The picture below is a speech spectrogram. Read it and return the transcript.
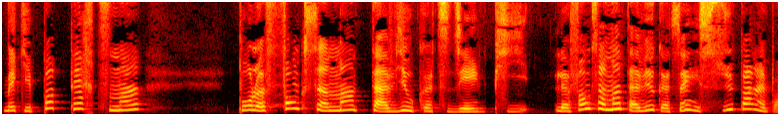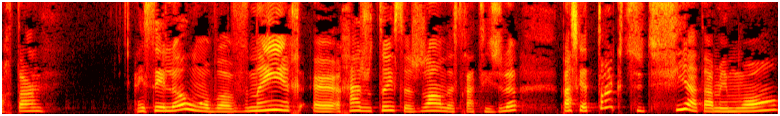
mais qui est pas pertinent pour le fonctionnement de ta vie au quotidien. Puis le fonctionnement de ta vie au quotidien est super important. Et c'est là où on va venir euh, rajouter ce genre de stratégie-là. Parce que tant que tu te fies à ta mémoire,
